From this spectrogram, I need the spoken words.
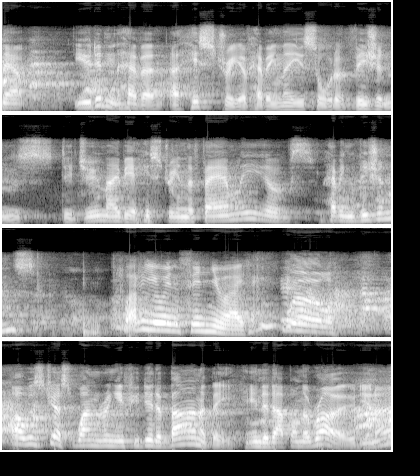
now, you didn't have a, a history of having these sort of visions, did you? Maybe a history in the family of having visions? What are you insinuating? Well, I was just wondering if you did a Barnaby, ended up on the road, you know?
